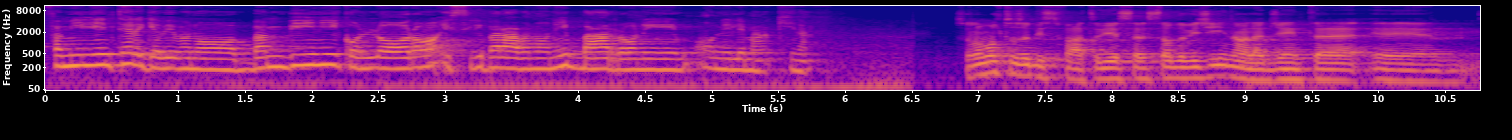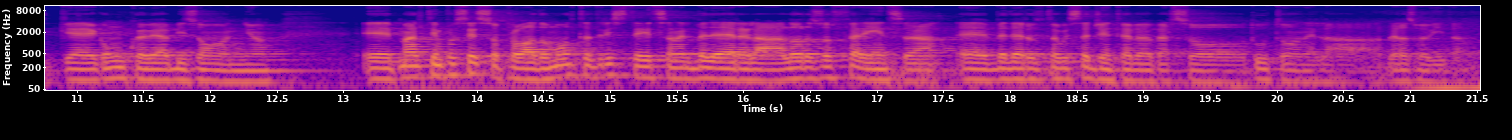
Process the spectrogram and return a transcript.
famiglie intere che avevano bambini con loro e si riparavano nei bar o, nei, o nelle macchine. Sono molto soddisfatto di essere stato vicino alla gente eh, che comunque aveva bisogno, eh, ma al tempo stesso ho provato molta tristezza nel vedere la loro sofferenza e vedere tutta questa gente che aveva perso tutto nella, nella sua vita.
